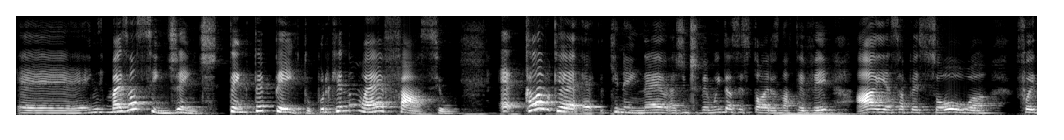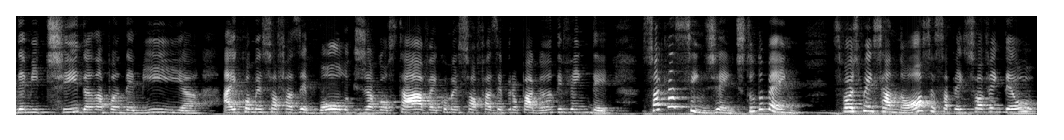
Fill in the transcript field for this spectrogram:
É, mas assim, gente, tem que ter peito, porque não é fácil. É claro que é, é, que nem, né? A gente vê muitas histórias na TV. Ai, essa pessoa foi demitida na pandemia, aí começou a fazer bolo que já gostava, aí começou a fazer propaganda e vender. Só que assim, gente, tudo bem. Você pode pensar, nossa, essa pessoa vendeu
